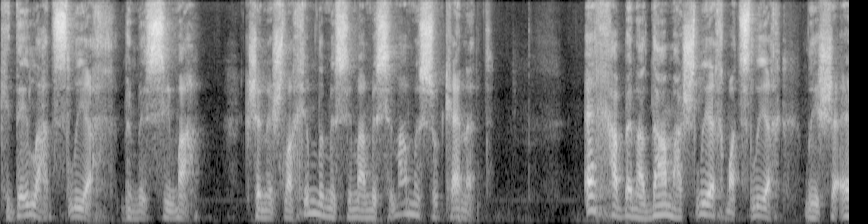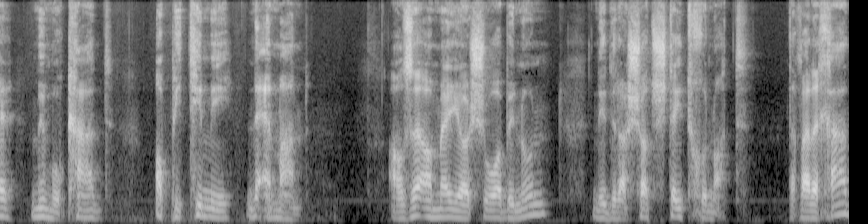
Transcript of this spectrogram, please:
כדי להצליח במשימה, כשנשלחים למשימה, משימה מסוכנת, איך הבן אדם, השליח, מצליח להישאר ממוקד, אופטימי, נאמן. על זה אומר יהושע בן נון, נדרשות שתי תכונות. דבר אחד,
